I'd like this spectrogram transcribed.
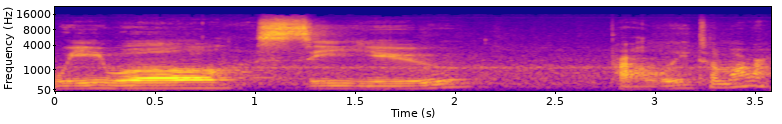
we will see you probably tomorrow.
